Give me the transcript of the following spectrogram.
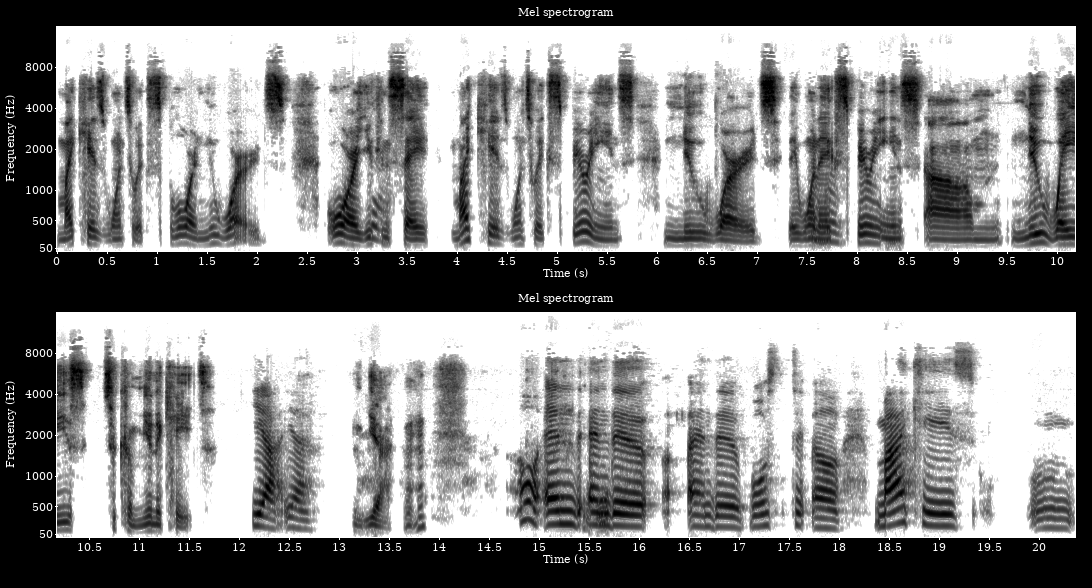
My kids want to explore new words. Or you Yeah. can say my kids want to experience new words. They want to Mhm. experience um, new ways to communicate. Yeah. Yeah. Yeah. mhm. Oh, and and the and the most uh, my kids, um,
